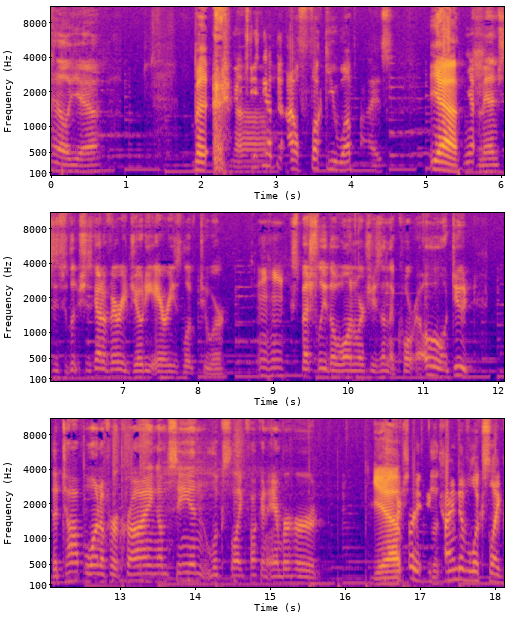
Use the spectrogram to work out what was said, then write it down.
Hell yeah. but She's got the "I'll fuck you up" eyes. yeah. Yeah, man, she's she's got a very Jodi Arias look to her, Mm-hmm. especially the one where she's in the court. Oh, dude, the top one of her crying I'm seeing looks like fucking Amber Heard. Yeah. Actually, it kind of looks like.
